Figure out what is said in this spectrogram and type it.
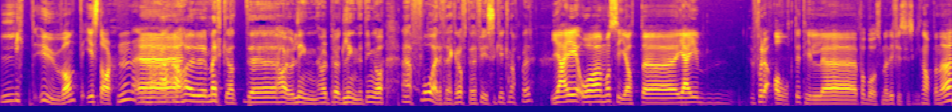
Litt uvant i starten. Ja, Jeg, Eh, har merket at jeg har jo jeg har prøvd lignende ting, og jeg foretrekker ofte fysiske knapper. Jeg òg må si at uh, jeg får det alltid til uh, på bås med de fysiske knappene.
